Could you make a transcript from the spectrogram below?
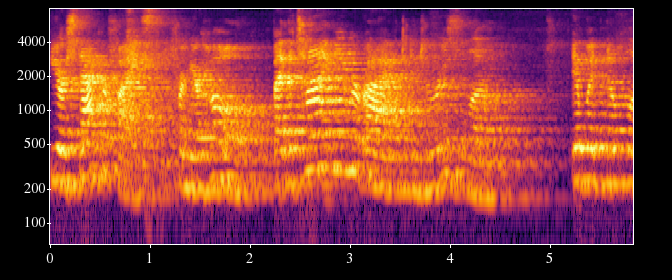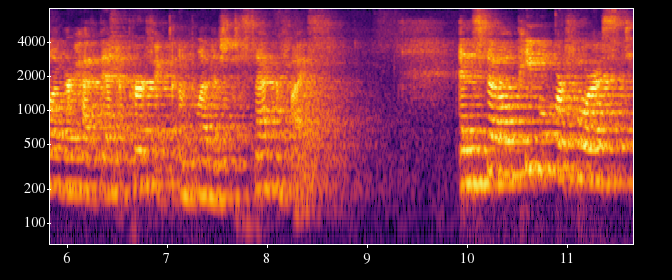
your sacrifice from your home, by the time you arrived in Jerusalem, it would no longer have been a perfect, unblemished sacrifice. And so people were forced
